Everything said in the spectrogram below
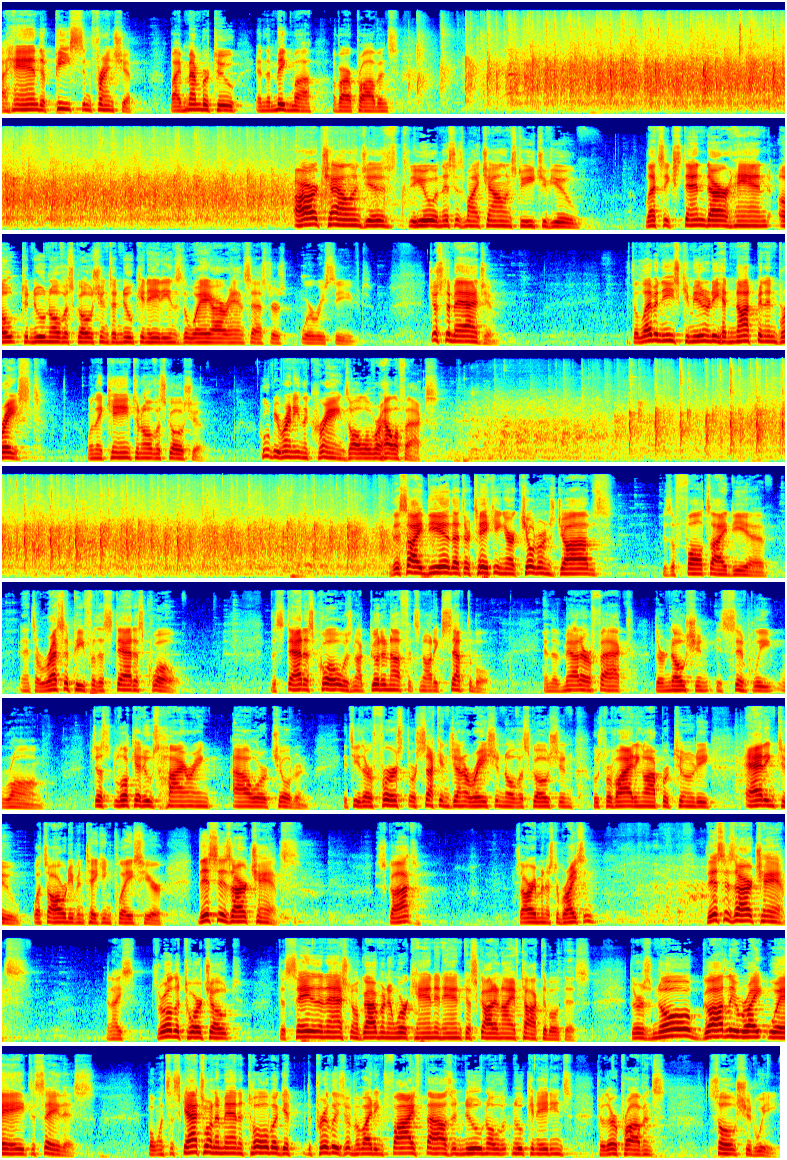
a hand of peace and friendship by Membertou and the Mi'kmaq of our province. Our challenge is to you, and this is my challenge to each of you. Let's extend our hand out to new Nova Scotians and new Canadians the way our ancestors were received. Just imagine if the Lebanese community had not been embraced when they came to Nova Scotia, who'd be renting the cranes all over Halifax? this idea that they're taking our children's jobs is a false idea, and it's a recipe for the status quo. The status quo is not good enough, it's not acceptable. And the matter of fact, their notion is simply wrong. Just look at who's hiring our children. It's either first or second generation Nova Scotian who's providing opportunity, adding to what's already been taking place here. This is our chance. Scott, sorry, Minister Brison, this is our chance. And I throw the torch out to say to the national government and work hand in hand because Scott and I have talked about this. There's no godly right way to say this. But when Saskatchewan and Manitoba get the privilege of inviting 5,000 new, new Canadians to their province, so should we.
